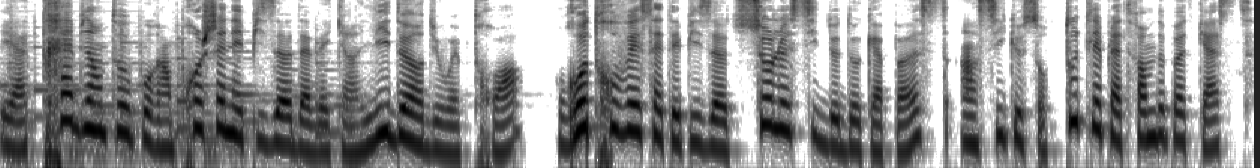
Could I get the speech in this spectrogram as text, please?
et à très bientôt pour un prochain épisode avec un leader du Web3. Retrouvez cet épisode sur le site de DocaPost ainsi que sur toutes les plateformes de podcast.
